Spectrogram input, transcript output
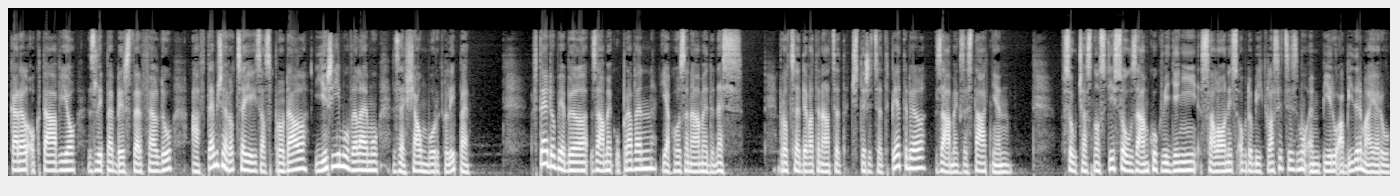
Karel Octavio z Lipe Birsterfeldu a v témže roce jej zas prodal Jiřímu Velému ze Schaumburg-Lippe. V té době byl zámek upraven, jak ho známe dnes. V roce 1945 byl zámek zestátněn. V současnosti jsou v zámku k vidění salony z období klasicismu, empíru a Biedermajeru.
